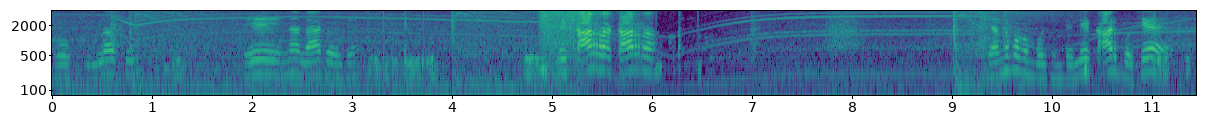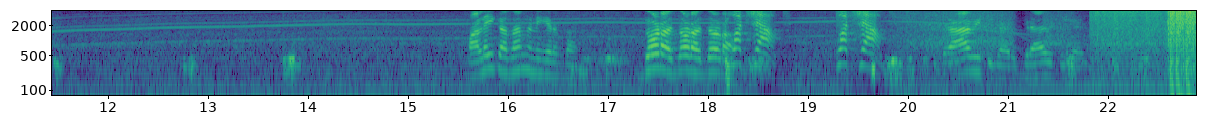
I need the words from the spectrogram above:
ஓ ஃபுல்லா போய் ஏய் என்ன லேக் ஆகுது? ஏய் கார்ரா கார்ரா எந்த பக்கம் போச்சுன்னு தெரியல கார் போச்சே மலைக்கா தான் நினைக்கிறேன்டா இதோடா இதோடா இதோடா Watch out! Watch out! Gravity car gravity car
